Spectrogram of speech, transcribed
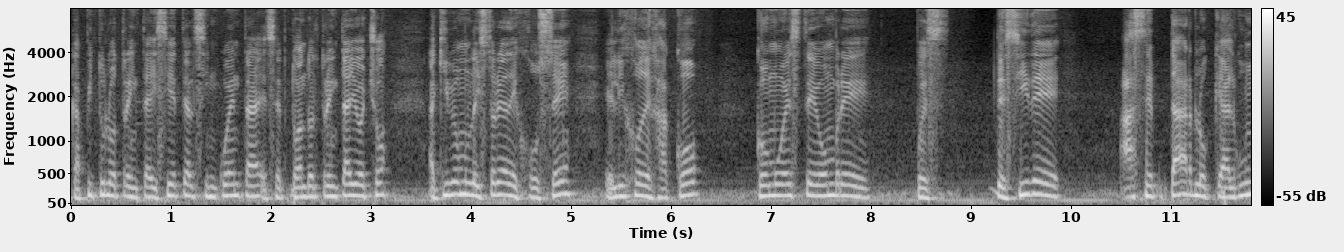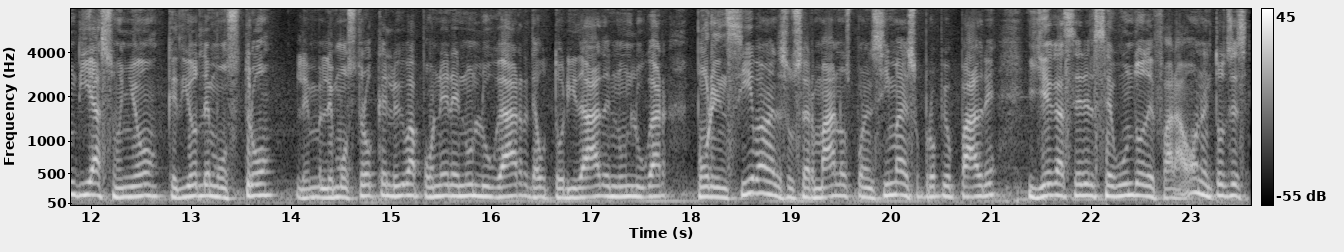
capítulo 37 al 50, exceptuando el 38, aquí vemos la historia de José, el hijo de Jacob, cómo este hombre pues decide aceptar lo que algún día soñó, que Dios le mostró, le, mostró que lo iba a poner en un lugar de autoridad, en un lugar por encima de sus hermanos, por encima de su propio padre, y llega a ser el segundo de Faraón. Entonces,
